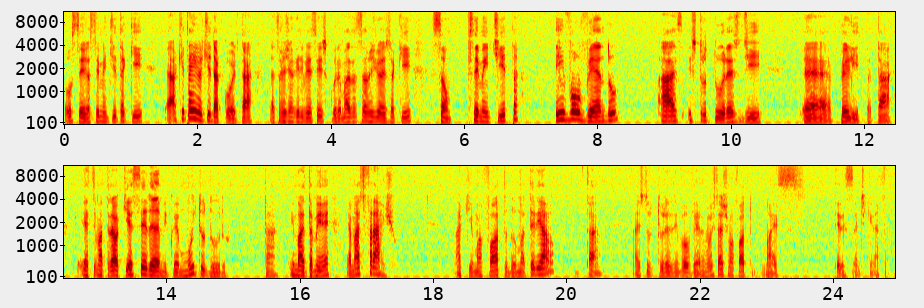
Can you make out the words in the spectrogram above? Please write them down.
Ou seja, a cementita aqui, aqui está invertida a cor, tá? Essa região aqui deveria ser escura, mas essas regiões aqui são cementita envolvendo as estruturas de é, pelita, tá? Esse material aqui é cerâmico, é muito duro, tá? E mas também é, é mais frágil. Aqui uma foto do material, tá? As estruturas envolvendo. Vou mostrar uma foto mais interessante aqui na frente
